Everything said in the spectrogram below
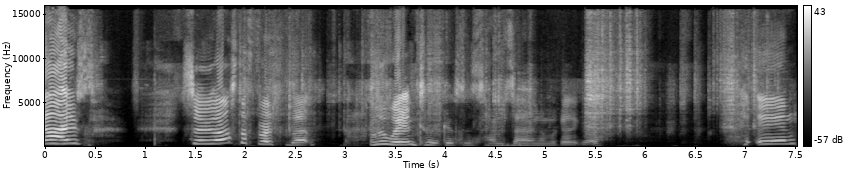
Guys, so first. I'm gonna wait until it gets this time set and then we're gonna go in.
